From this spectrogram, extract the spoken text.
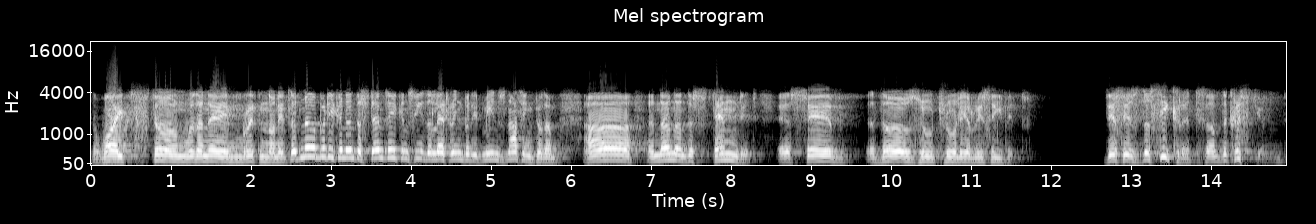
The white stone with a name written on it that nobody can understand. They can see the lettering, but it means nothing to them. Ah, and none understand it uh, save those who truly receive it. This is the secret of the Christian.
